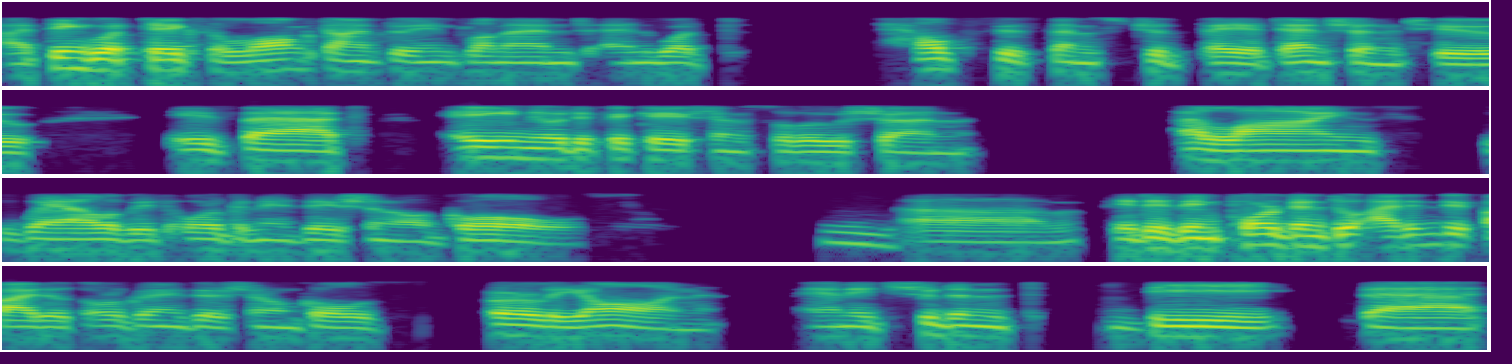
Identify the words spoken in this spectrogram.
I think what takes a long time to implement and what health systems should pay attention to is that a notification solution aligns well with organizational goals. Mm. Um, it is important to identify those organizational goals early on, and it shouldn't be that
